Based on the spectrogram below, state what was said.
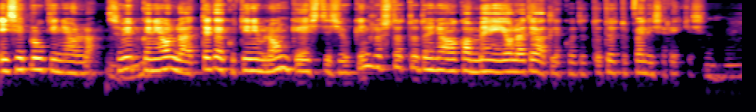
ei, see ei pruugi nii olla, see võib ka mhm. nii olla, et tegelikult inimene ongi Eestis ju kindlustatud, on ju, aga me ei ole teadlikud, et ta töötab välisriigis mm. -hmm.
